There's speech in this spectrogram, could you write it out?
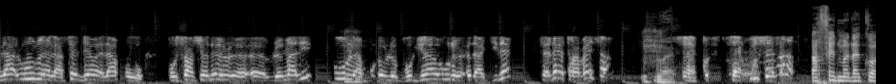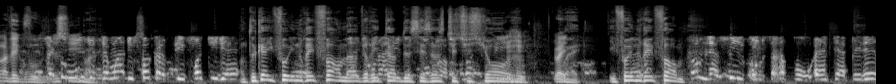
là, ou la CDE est là pour, pour sanctionner le, euh, le Mali, ou la- le Burkina, ou le- la Guinée. C'est leur travail, ça. Ouais. C'est c'est conséquent. Parfaitement d'accord avec vous. C'est Je tout suis- demande, il faut que- il faut qu'il y ait En tout cas, il faut une réforme hein, Ouais, véritable de ces institutions. Ouais. Ouais. Il faut une réforme. comme les filles comme ça pour interpeller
